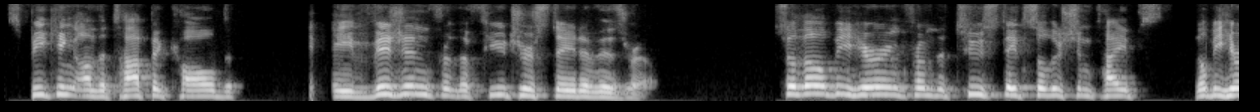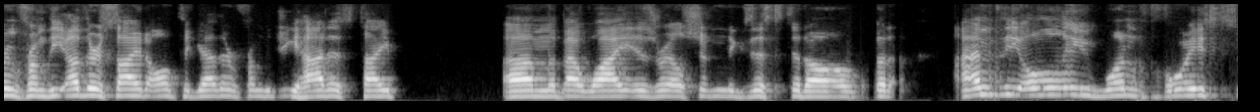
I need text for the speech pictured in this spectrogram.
speaking on the topic called A Vision for the Future State of Israel. So they'll be hearing from the two state solution types. They'll be hearing from the other side altogether, from the jihadist type, um, about why Israel shouldn't exist at all. But I'm the only one voice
